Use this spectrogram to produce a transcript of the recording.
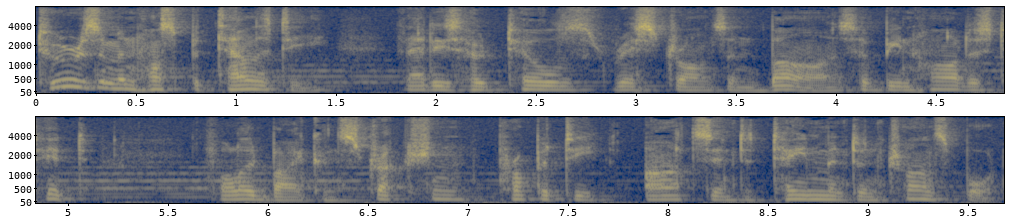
Tourism and hospitality, that is, hotels, restaurants, and bars, have been hardest hit, followed by construction, property, arts, entertainment, and transport.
